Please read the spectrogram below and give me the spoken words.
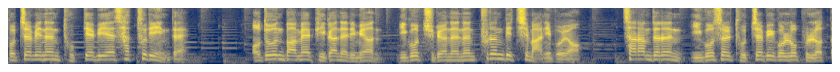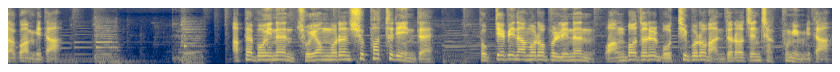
도제비는 도깨비의 사투리인데 어두운 밤에 비가 내리면 이곳 주변에는 푸른 빛이 많이 보여 사람들은 이곳을 도제비골로 불렀다고 합니다. 앞에 보이는 조형물은 슈퍼트리인데 도깨비나무로 불리는 왕버드를 모티브로 만들어진 작품입니다.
